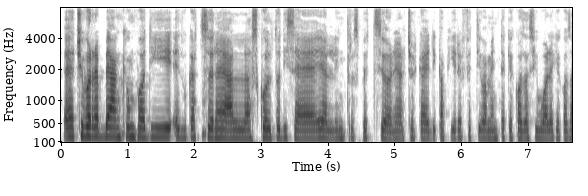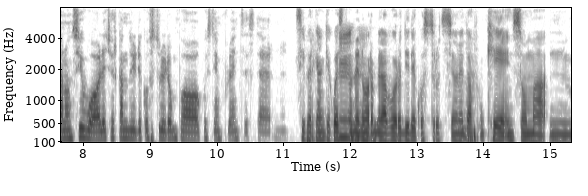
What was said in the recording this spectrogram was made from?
eh, ci vorrebbe anche un po' di educazione all'ascolto di sé e all'introspezione, al cercare di capire effettivamente che cosa si vuole, che cosa non si vuole, cercando di ricostruire un po' queste influenze esterne. Sì, perché anche questo mm-hmm. è un enorme lavoro di decostruzione, mm. da, che insomma, mh,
